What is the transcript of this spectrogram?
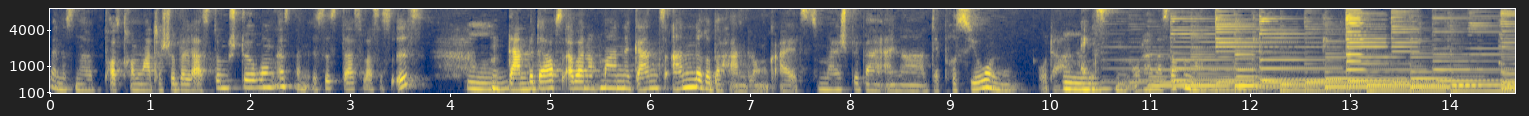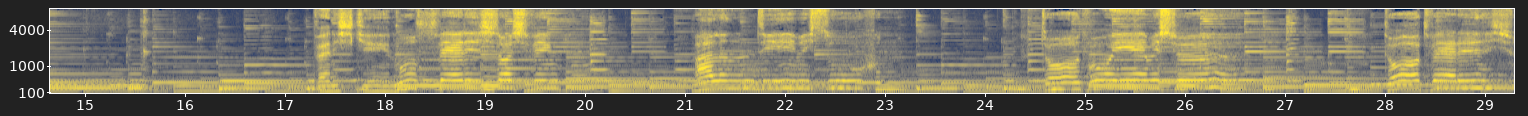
Wenn es eine posttraumatische Belastungsstörung ist, dann ist es das, was es ist. Mhm. Und dann bedarf es aber nochmal eine ganz andere Behandlung als zum Beispiel bei einer Depression oder mhm. Ängsten oder was auch immer. Wenn ich gehen muss, werde ich euch winken, allen, die mich suchen. Dort, wo ihr mich hört, dort werde ich.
